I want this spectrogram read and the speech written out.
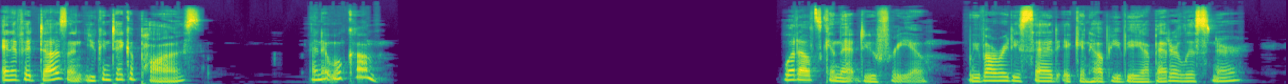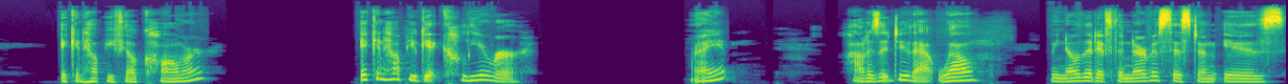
And if it doesn't, you can take a pause and it will come. What else can that do for you? We've already said it can help you be a better listener. It can help you feel calmer it can help you get clearer, right? How does it do that? Well, we know that if the nervous system is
